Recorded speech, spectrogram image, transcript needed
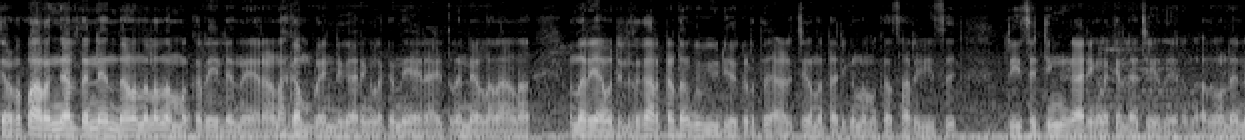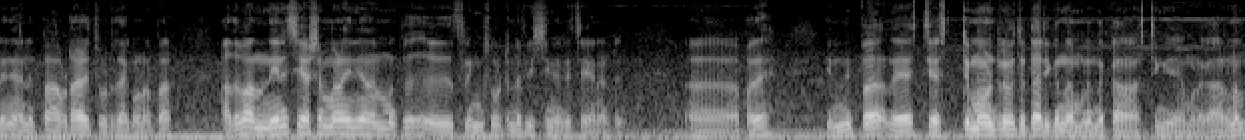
ചിലപ്പോൾ പറഞ്ഞാൽ തന്നെ എന്താണെന്നുള്ളത് നമുക്കറിയില്ല. നേരാണ് കംപ്ലൈന്റ് കാര്യങ്ങളൊക്കെ നേരായിട്ട് തന്നെ ഉള്ളതാണ് എന്നറിയാൻ പറ്റില്ല. ഇത് കറക്റ്റായിട്ട് നമുക്ക് വീഡിയോ ഒക്കെ എടുത്ത് അയച്ചു തന്നിട്ടായിരിക്കും നമുക്ക് സർവീസ് റീസെറ്റിംഗ് കാര്യങ്ങളൊക്കെ എല്ലാം ചെയ്തു തരുന്നത് അതുകൊണ്ട് തന്നെ ഞാനിപ്പോൾ അവിടെ അയച്ചു കൊടുത്തേക്കണം. അപ്പോൾ അത് വന്നതിന് ശേഷം വേണം ഇനി നമുക്ക് സ്ലിംഗ് ഷോട്ടിന്റെ ഫിഷിംഗ് ഒക്കെ ചെയ്യാനായിട്ട്. അപ്പോൾ അതെ ഇന്നിപ്പോൾ അതേ ചെസ്റ്റ് മൗണ്ടിൽ വെച്ചിട്ടായിരിക്കും നമ്മളിന്ന് കാസ്റ്റിംഗ് ചെയ്യാൻ പോകുന്നത് കാരണം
